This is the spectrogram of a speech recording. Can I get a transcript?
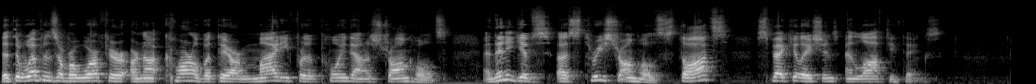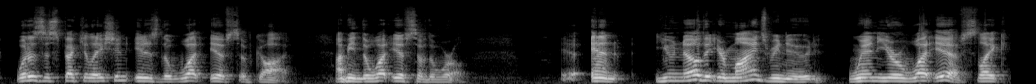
that the weapons of our warfare are not carnal, but they are mighty for the pulling down of strongholds. And then he gives us three strongholds thoughts, speculations, and lofty things. What is the speculation? It is the what ifs of God. I mean, the what ifs of the world. And you know that your mind's renewed when your what ifs, like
